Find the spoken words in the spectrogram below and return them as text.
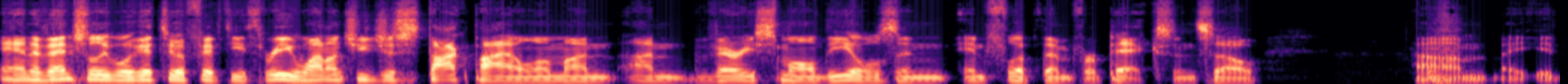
and eventually we'll get to a 53 why don't you just stockpile them on on very small deals and and flip them for picks and so um it,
